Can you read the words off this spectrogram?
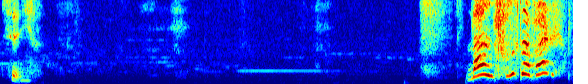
Seni. Lan şurada var ya.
